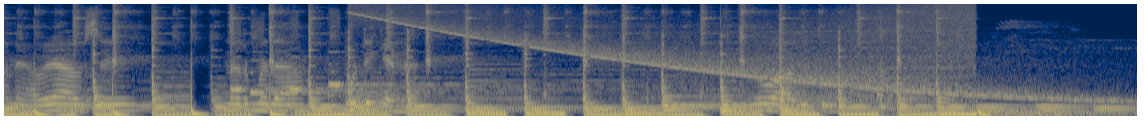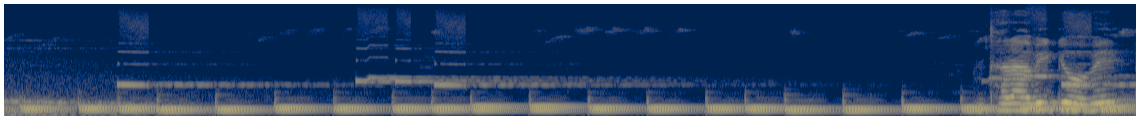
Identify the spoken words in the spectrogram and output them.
અને હવે આવશે નર્મદા મોટી કેનાલ થર ગયો હવે.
